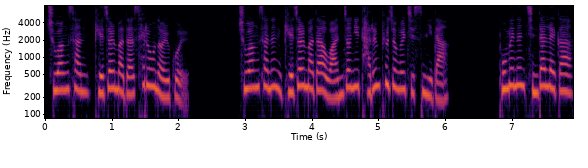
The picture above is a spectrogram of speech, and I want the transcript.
주황산 계절마다 새로운 얼굴. 주황산은 계절마다 완전히 다른 표정을 짓습니다. 봄에는 진달래가,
